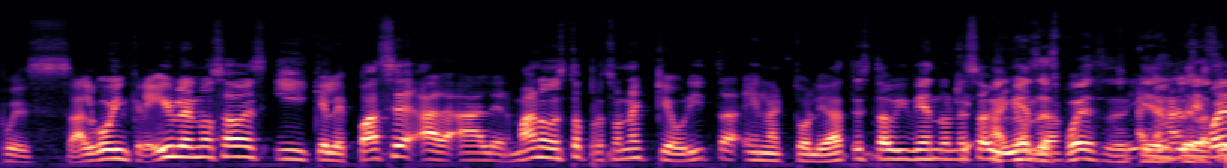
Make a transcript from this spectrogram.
pues, algo increíble, ¿no sabes? Y que le pase al, al hermano de esta persona que ahorita, en la actualidad, está viviendo en esa Años vivienda. después de, Sí, que- ajá, de la después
